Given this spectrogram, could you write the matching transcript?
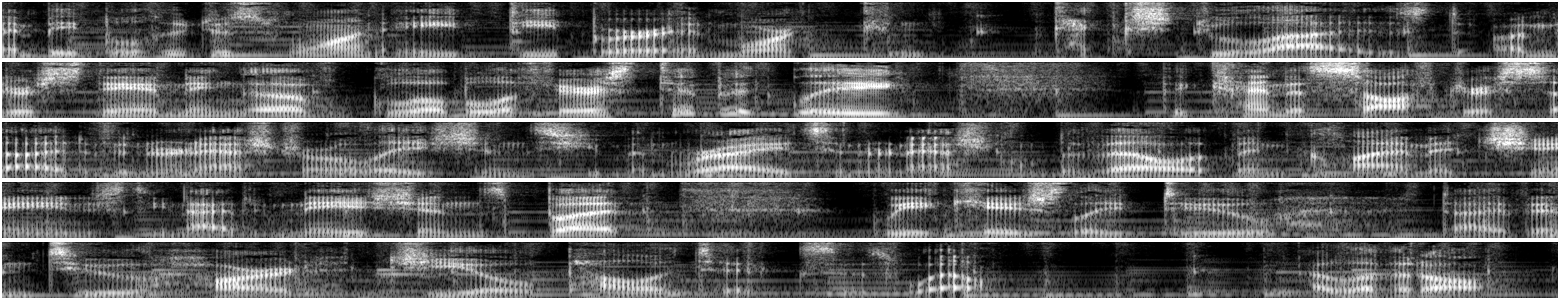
and people who just want a deeper and more contextualized understanding of global affairs, typically the kind of softer side of international relations, human rights, international development, climate change, the United Nations, but we occasionally do dive into hard geopolitics as well. I love it all.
